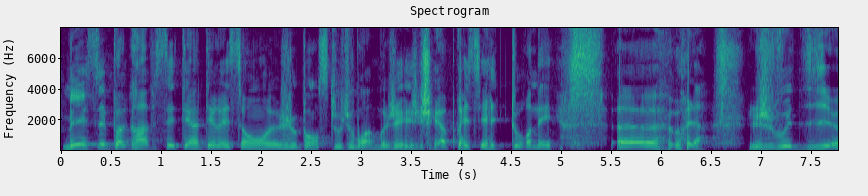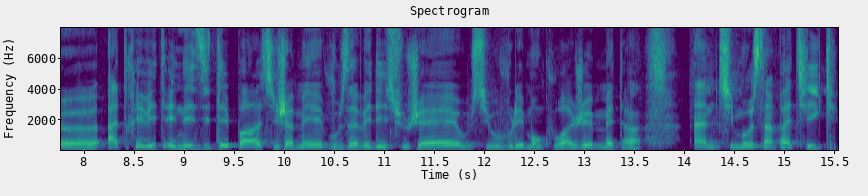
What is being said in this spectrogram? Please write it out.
Mais c'est pas grave, c'était intéressant, euh, je pense, toujours moins. Moi, j'ai apprécié le tourner. Euh, voilà. Je vous dis euh, à très vite et n'hésitez pas si jamais vous avez des sujets ou si vous voulez m'encourager, me mettre un, un petit mot sympathique.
